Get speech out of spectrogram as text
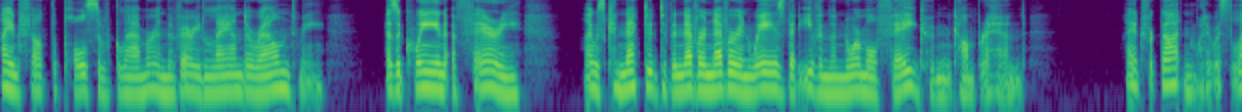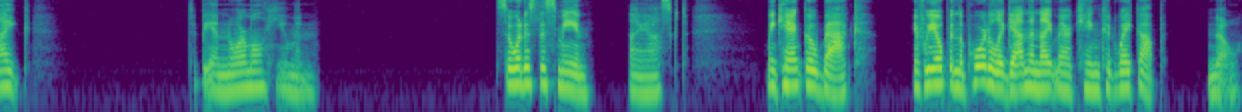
I had felt the pulse of glamour in the very land around me. As a queen, a fairy, I was connected to the Nevernever in ways that even the normal Fae couldn't comprehend. I had forgotten what it was like to be a normal human. So, what does this mean? I asked. We can't go back. If we open the portal again, the Nightmare King could wake up. No,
